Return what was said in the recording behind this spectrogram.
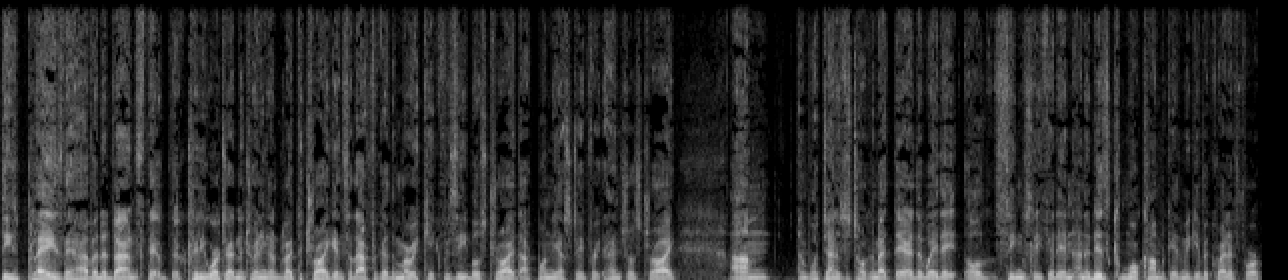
these plays they have in advance, they, they're clearly worked out in the training. I'd like to try against South Africa, the Murray kick for Zebo's try, that one yesterday for Henshaw's try. Um, and what Denis was talking about there, the way they all seamlessly fit in, and it is more complicated than we give it credit for.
